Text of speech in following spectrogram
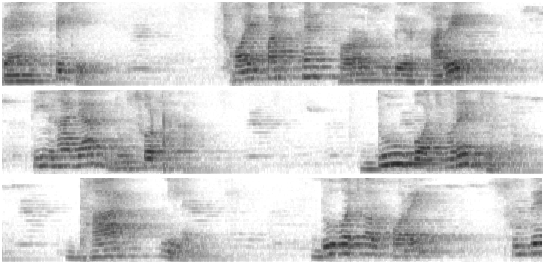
ব্যাংক থেকে ছয় পার্সেন্ট সরল সুদের হারে তিন হাজার দুশো টাকা দু বছরের জন্য ধার নিলেন। দু বছর পরে সুদে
